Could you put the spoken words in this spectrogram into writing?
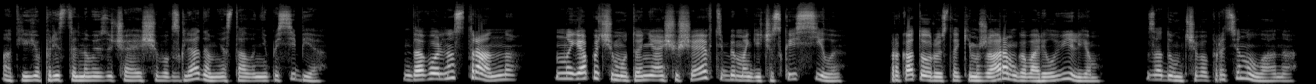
От ее пристального изучающего взгляда мне стало не по себе. «Довольно странно, но я почему-то не ощущаю в тебе магической силы, про которую с таким жаром говорил Вильям», задумчиво протянула она.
